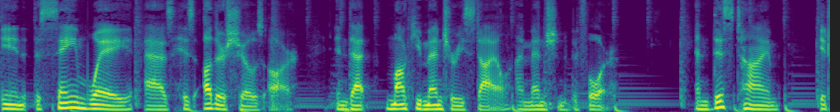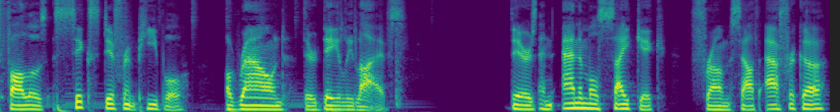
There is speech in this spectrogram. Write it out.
in the same way as his other shows are, in that mockumentary style I mentioned before. And this time, it follows six different people around their daily lives. There's an animal psychic from South Africa.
